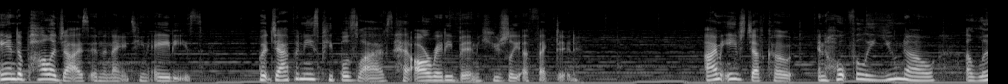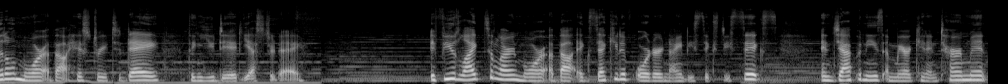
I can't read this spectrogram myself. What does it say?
and apologize in the 1980s, but Japanese people's lives had already been hugely affected. I'm Eves Jeffcoat, and hopefully, you know a little more about history today than you did yesterday. If you'd like to learn more about Executive Order 9066 and Japanese American internment,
